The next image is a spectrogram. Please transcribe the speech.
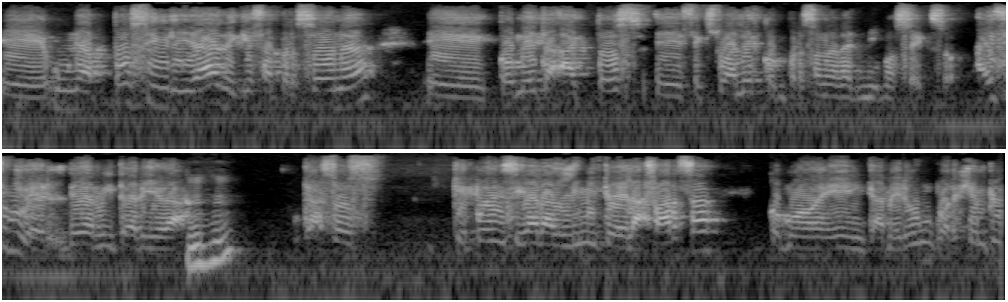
eh, una posibilidad de que esa persona cometa actos sexuales con personas del mismo sexo. A ese nivel de arbitrariedad. Casos que pueden llegar al límite de la farsa, como en Camerún, por ejemplo,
